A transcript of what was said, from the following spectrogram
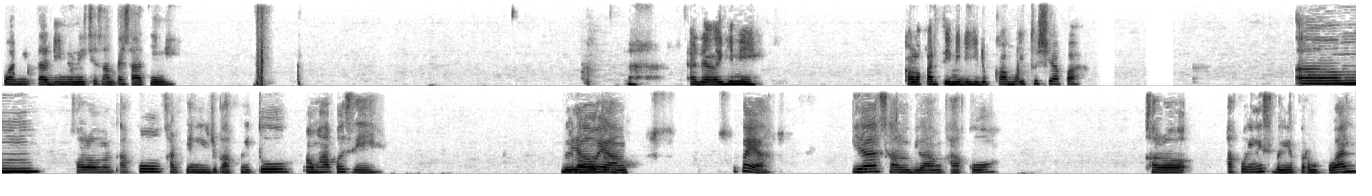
wanita di Indonesia sampai saat ini. Ada lagi nih. Kalau Kartini di hidup kamu itu siapa? Em, kalau menurut aku Kartini hidup aku itu mama aku sih. Beliau yang apa ya? Dia selalu bilang ke aku kalau aku ini sebagai perempuan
